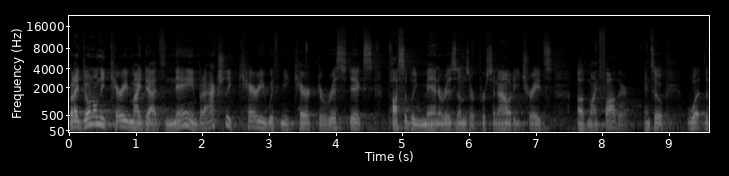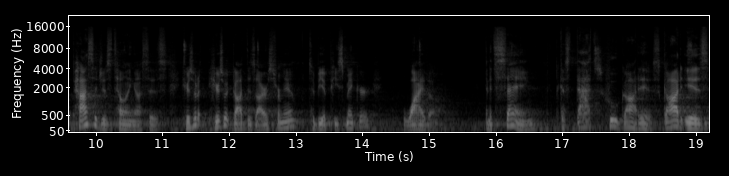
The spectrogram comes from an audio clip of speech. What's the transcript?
but I don't only carry my dad's name, but I actually carry with me characteristics, possibly mannerisms or personality traits of my father. And so, what the passage is telling us is here's what, here's what God desires from you to be a peacemaker why though? And it's saying, because that's who God is. God is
